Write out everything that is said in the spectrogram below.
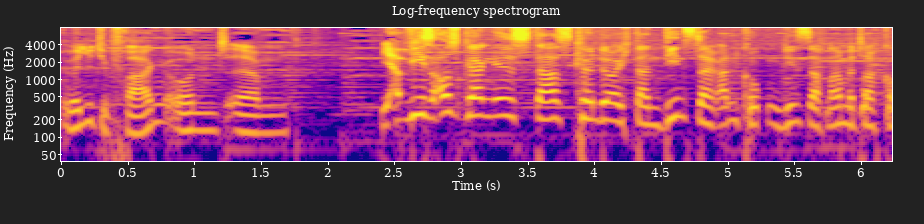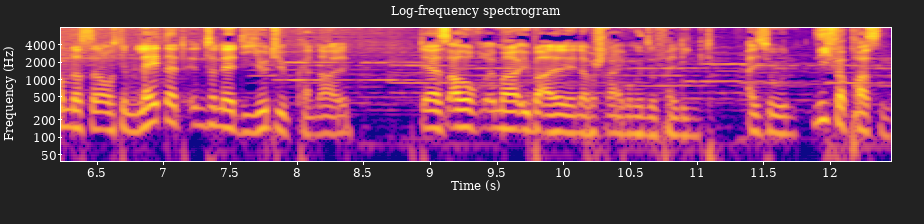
Über YouTube-Fragen und ähm, ja, wie es ausgegangen ist, das könnt ihr euch dann Dienstag angucken. Dienstagnachmittag kommt das dann auf dem Late Night Internet YouTube-Kanal. Der ist auch immer überall in der Beschreibung und so verlinkt. Also nicht verpassen.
